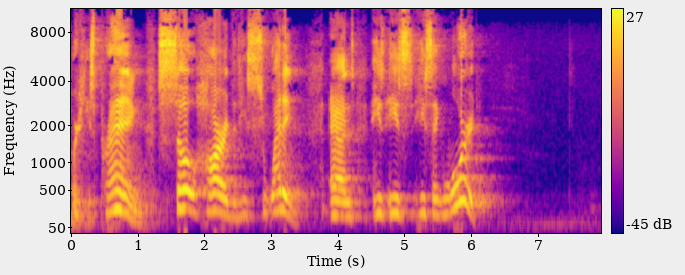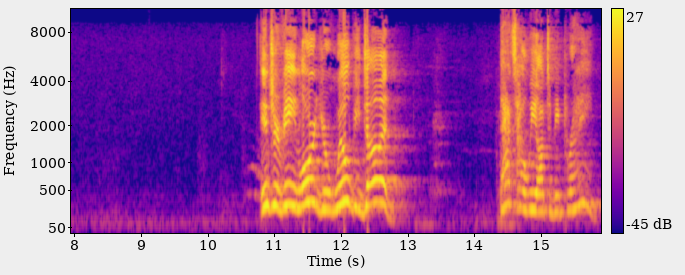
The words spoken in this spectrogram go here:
where he's praying so hard that he's sweating. And he's, he's, he's saying, Lord, intervene. Lord, your will be done. That's how we ought to be praying.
